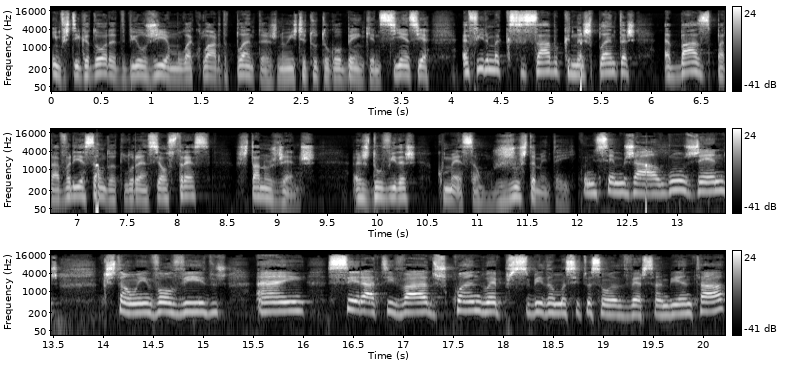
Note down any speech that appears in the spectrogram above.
investigadora de Biologia Molecular de Plantas no Instituto Gulbenkian de Ciência, afirma que se sabe que nas plantas a base para a variação da tolerância ao stress está nos genes. As dúvidas começam justamente aí. Conhecemos já alguns genes que estão envolvidos em ser ativados quando é percebida uma situação adversa ambiental.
